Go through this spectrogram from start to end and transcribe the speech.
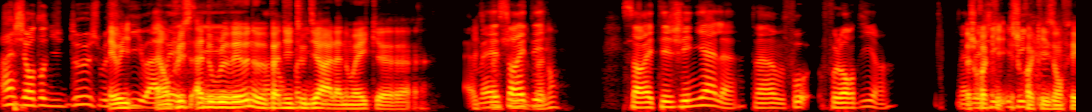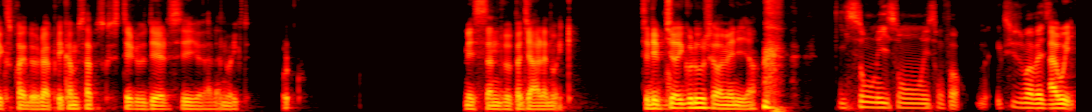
ah j'ai entendu 2, je me Et suis oui, dit. et ah en ouais, plus, AWE ne veut Ah pas non, du tout dire Alan Wake. euh, Mais ça aurait, Expansion, été, bah ça aurait été génial. Faut, faut leur dire. Ah, je crois j'ai- qu'ils je j'ai crois cru- qu'ils ont fait exprès de l'appeler comme ça parce que c'était le DLC Alan Wake pour le coup. Mais ça ne veut pas dire Alan Wake. C'est des petits rigolos chez Remedy. Hein. Ils sont, ils sont, ils sont forts. Excuse-moi, vas-y. Ah oui.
